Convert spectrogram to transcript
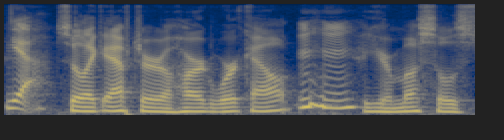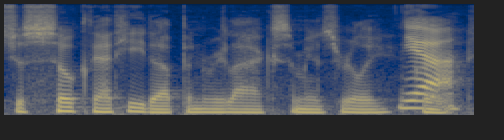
Yeah. So, like after a hard workout, Mm-hmm. your muscles just soak that heat up and relax. I mean, it's really Yeah. great.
